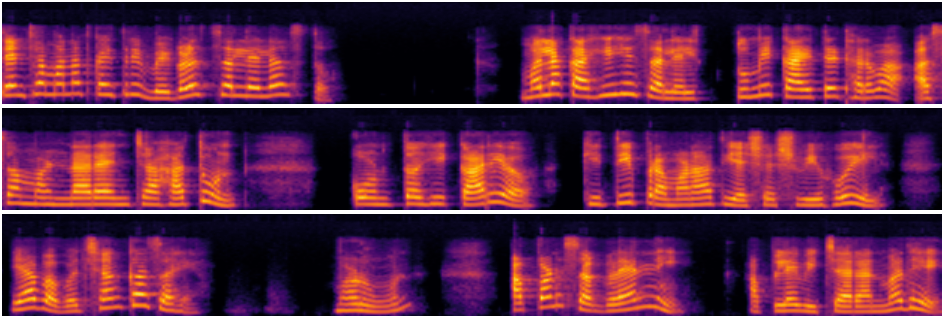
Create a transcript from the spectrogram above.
त्यांच्या मनात काहीतरी वेगळंच चाललेलं असतं. मला काहीही चालेल तुम्ही काय ते ठरवा असं म्हणणाऱ्यांच्या हातून कोणतंही कार्य किती प्रमाणात यशस्वी होईल याबाबत शंकाच आहे. म्हणून आपण सगळ्यांनी आपल्या विचारांमध्ये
